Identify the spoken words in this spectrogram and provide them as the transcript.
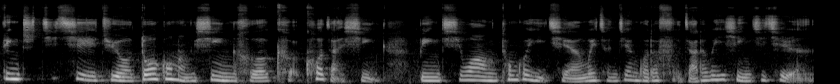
定制机器具有多功能性和可扩展性，并期望通过以前未曾见过的复杂的微型机器人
